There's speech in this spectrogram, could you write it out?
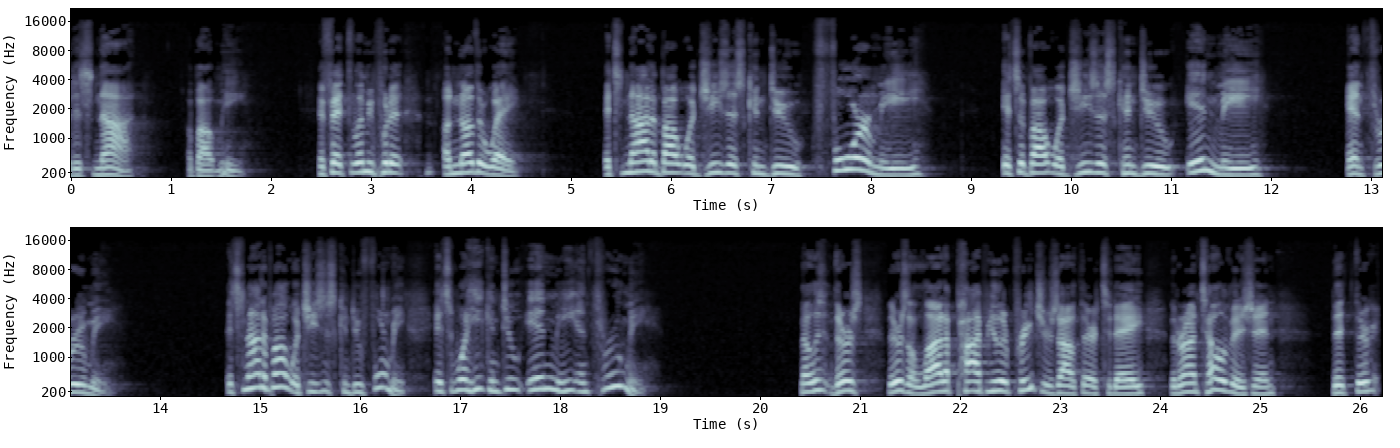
that it's not about me. In fact, let me put it another way it's not about what Jesus can do for me, it's about what Jesus can do in me and through me. It's not about what Jesus can do for me, it's what he can do in me and through me. Now, listen, there's, there's a lot of popular preachers out there today that are on television that they're,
